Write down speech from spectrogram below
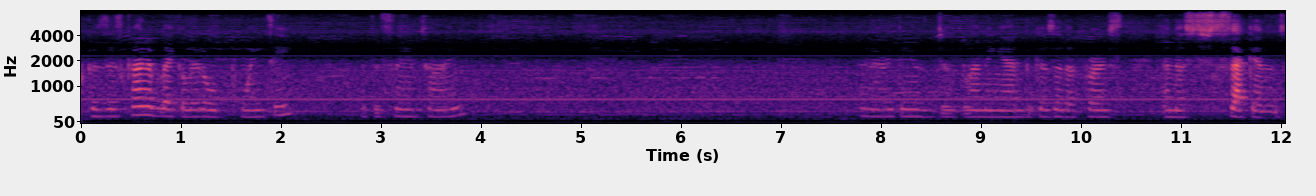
because it's kind of like a little pointy at the same time. And everything is just blending in because of the first and the second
